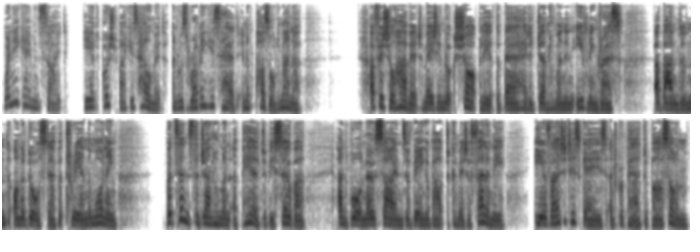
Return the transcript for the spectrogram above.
When he came in sight, he had pushed back his helmet and was rubbing his head in a puzzled manner. Official habit made him look sharply at the bare-headed gentleman in evening dress, abandoned on a doorstep at three in the morning. But since the gentleman appeared to be sober, and bore no signs of being about to commit a felony, he averted his gaze and prepared to pass on.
